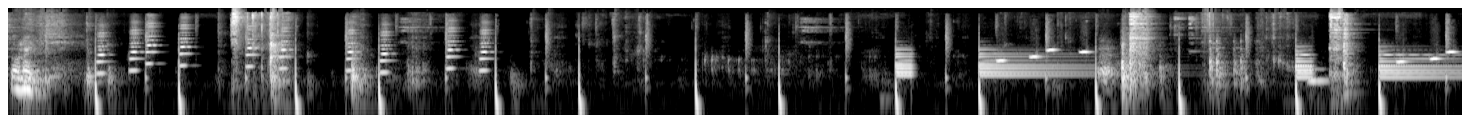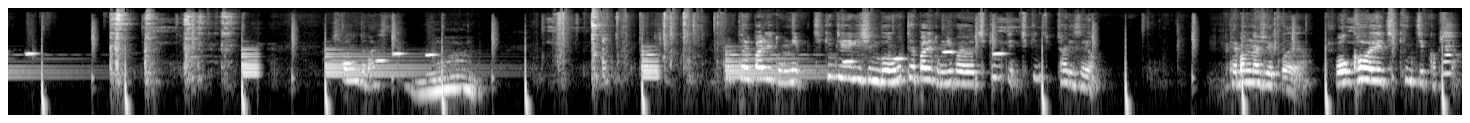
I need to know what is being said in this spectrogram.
소맥. 치킨집이신 분 호텔 빨리 독립하여 치킨집 치킨집 차리세요. 대박 나실 거예요. 워커힐 치킨집 갑시다.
